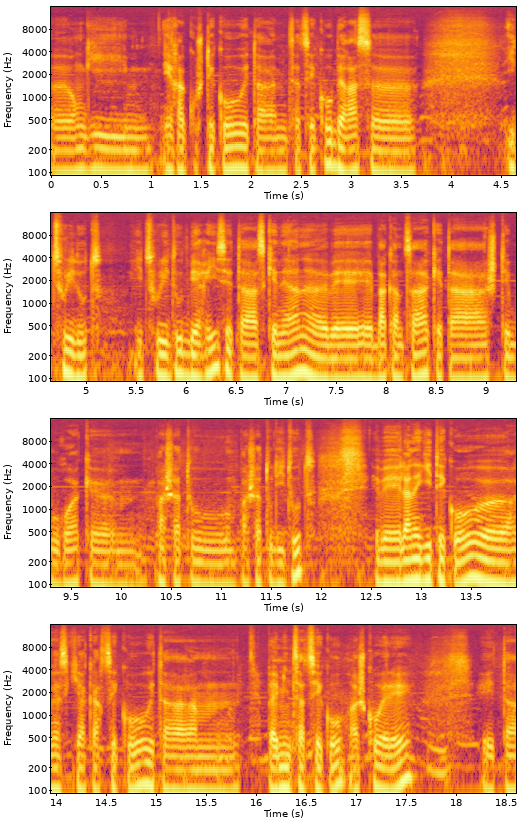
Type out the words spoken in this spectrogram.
uh, ongi erakusteko eta mintzatzeko, beraz uh, itzuli dut itzuli dut berriz eta azkenean eh, be, bakantzak eta asteburuak um, pasatu, pasatu ditut. Ebe lan egiteko, uh, argazkiak hartzeko eta um, be, mintzatzeko asko ere. Mm. Eta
